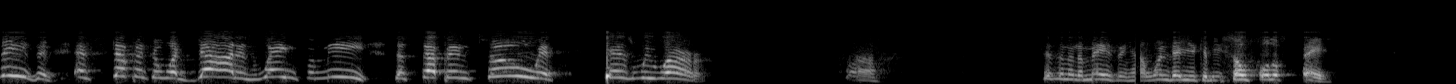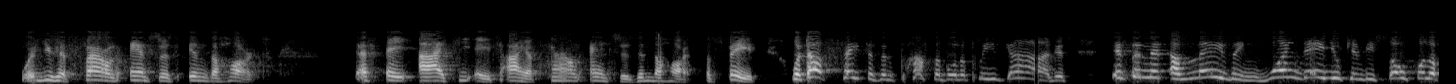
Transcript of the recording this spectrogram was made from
season, and step into what God is waiting for me to step into. And here's we were. Uh, isn't it amazing how one day you can be so full of faith where you have found answers in the heart? F A I have found answers in the heart, the faith. Without faith, it's impossible to please God. It's isn't it amazing? One day you can be so full of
